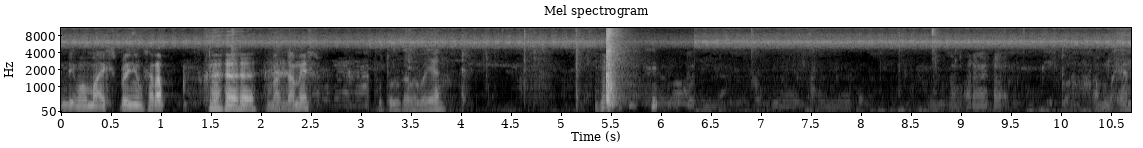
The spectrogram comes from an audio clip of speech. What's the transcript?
hindi mo ma-explain yung sarap. Matamis. Putol kababayan. Kababayan.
